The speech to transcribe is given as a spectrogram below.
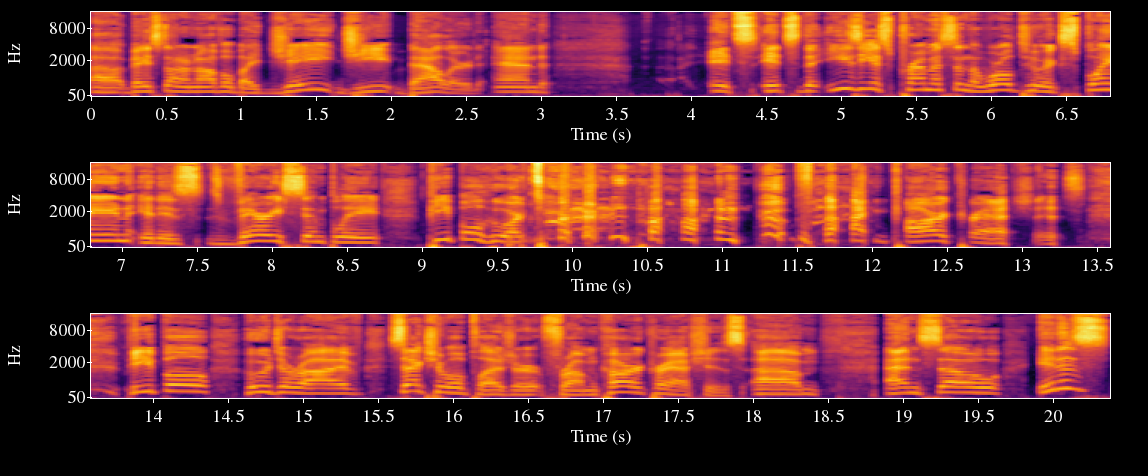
uh, based on a novel by J. G. Ballard, and it's it's the easiest premise in the world to explain. It is very simply people who are turned on by car crashes, people who derive sexual pleasure from car crashes. Um, and so it is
